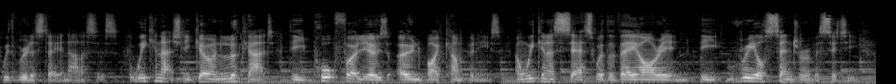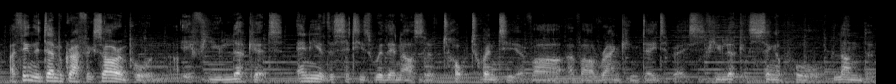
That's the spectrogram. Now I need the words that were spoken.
with real estate analysis. We can actually go and look at the portfolios owned by companies and we can assess whether they are in the real centre of a city. I think the demographics are important. If you look at any of the cities within our sort of top 20 of our, of our ranking database, if you look at Singapore, London,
